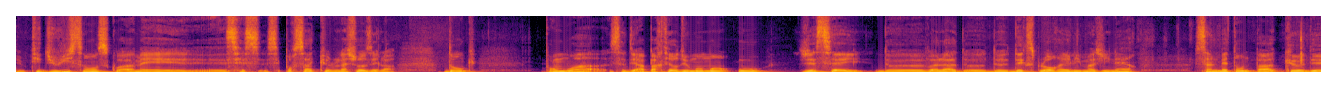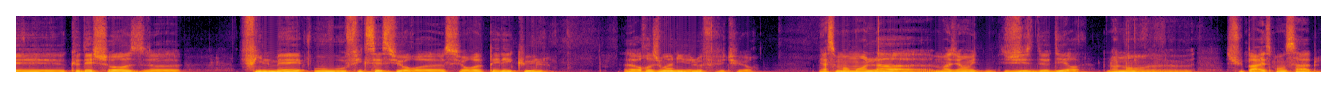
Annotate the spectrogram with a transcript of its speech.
une petite jouissance, quoi. Mais c'est pour ça que la chose est là. Donc, pour moi, c'est-à-dire à partir du moment où j'essaye de voilà d'explorer de, l'imaginaire, ça ne m'étonne pas que des, que des choses euh, filmées ou fixées sur, euh, sur pellicule euh, rejoignent le futur. Et à ce moment-là, moi j'ai envie juste de dire non, non, je suis pas responsable.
